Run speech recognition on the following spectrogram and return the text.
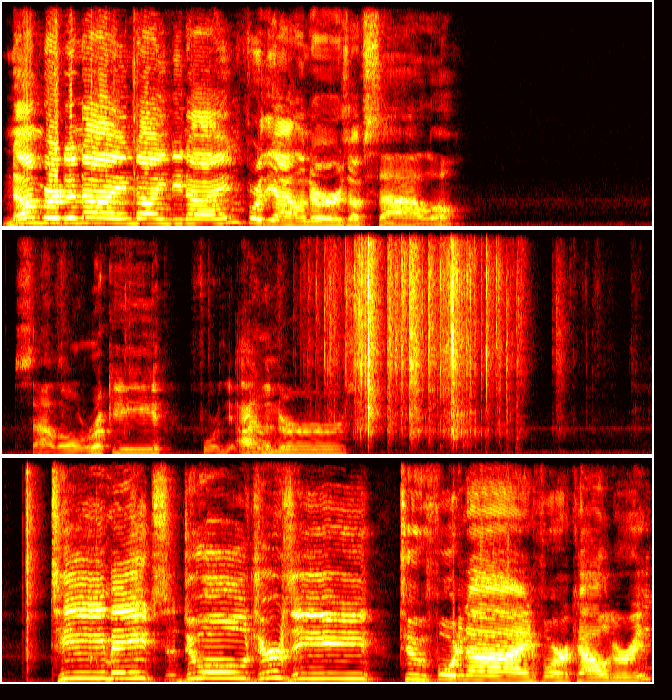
Number to 999 for the Islanders of Salo. Salo rookie for the Islanders. Teammates dual jersey 249 for Calgary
